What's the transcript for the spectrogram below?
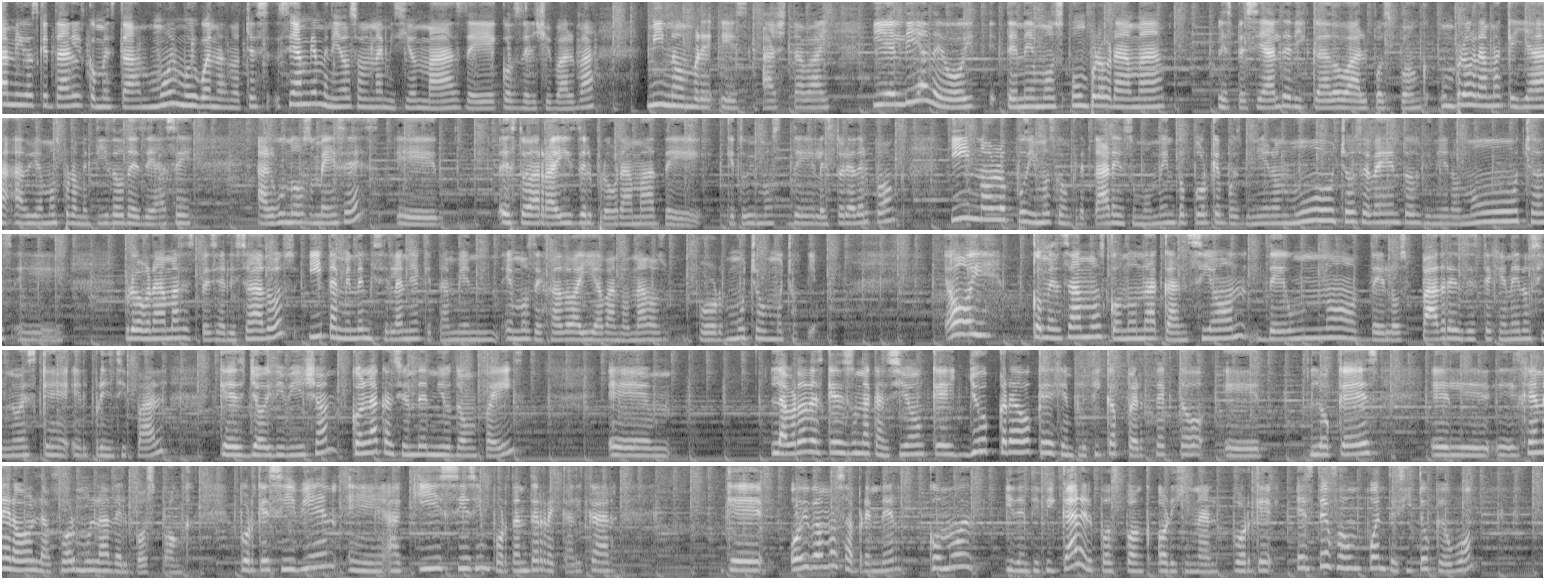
Hola amigos, ¿qué tal? ¿Cómo están? Muy muy buenas noches. Sean bienvenidos a una emisión más de Ecos del Chivalba. Mi nombre es Ashtabay y el día de hoy tenemos un programa especial dedicado al post-punk, un programa que ya habíamos prometido desde hace algunos meses. Eh, esto a raíz del programa de, que tuvimos de la historia del punk y no lo pudimos concretar en su momento porque pues vinieron muchos eventos, vinieron muchos eh, programas especializados y también de miscelánea que también hemos dejado ahí abandonados por mucho, mucho tiempo. Hoy comenzamos con una canción de uno de los padres de este género, si no es que el principal, que es Joy Division, con la canción de New Dawn Face. Em, la verdad es que es una canción que yo creo que ejemplifica perfecto eh, lo que es el, género, la fórmula del post-punk. Porque si bien eh, aquí sí es importante recalcar que hoy vamos a aprender cómo identificar el post-punk original. Porque este fue un puentecito que hubo,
